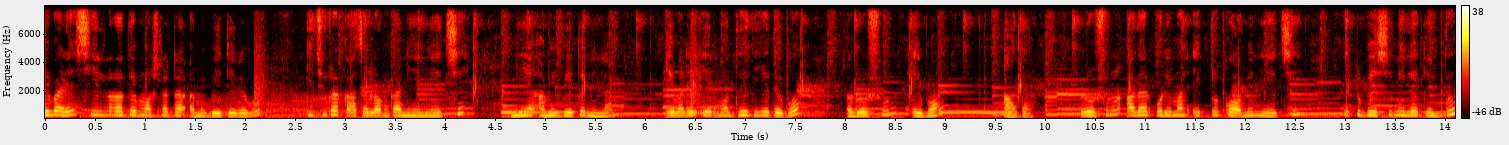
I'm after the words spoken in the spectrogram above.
এবারে শিলনোড়াতে মশলাটা আমি বেটে নেব। কিছুটা কাঁচা লঙ্কা নিয়ে নিয়েছি, নিয়ে আমি বেটে নিলাম। এবারে এর মধ্যে দিয়ে দেব রসুন এবং আদা। রসুন, আদার পরিমাণ একটু কমই নিয়েছি। একটু বেশি নিলে কিন্তু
